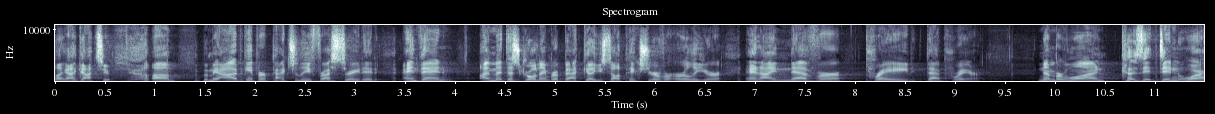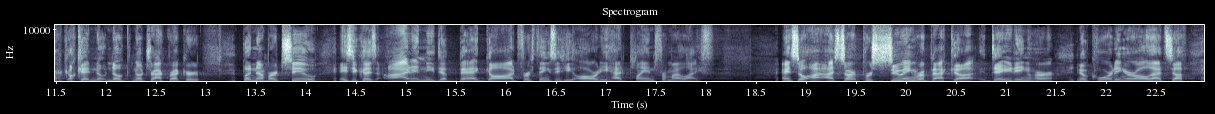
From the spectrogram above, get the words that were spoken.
Like, I got you. Um, but man, I would get perpetually frustrated. And then I met this girl named Rebecca. You saw a picture of her earlier, and I never prayed that prayer. Number one, because it didn't work. Okay, no, no, no track record. But number two is because I didn't need to beg God for things that He already had planned for my life. And so I, I start pursuing Rebecca, dating her, you know, courting her, all that stuff,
